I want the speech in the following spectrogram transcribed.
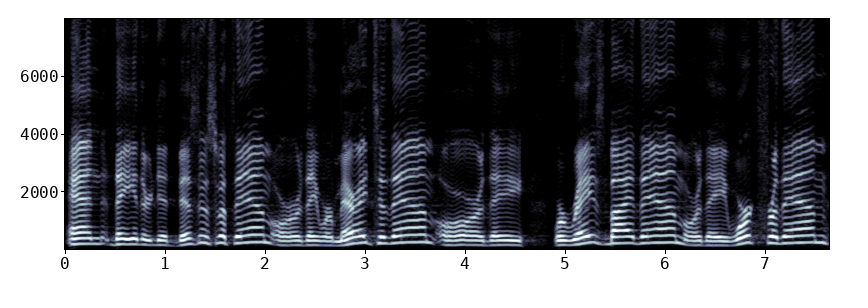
and they either did business with them, or they were married to them, or they were raised by them, or they worked for them.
